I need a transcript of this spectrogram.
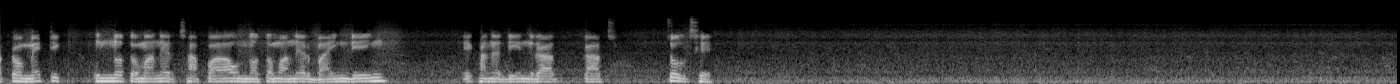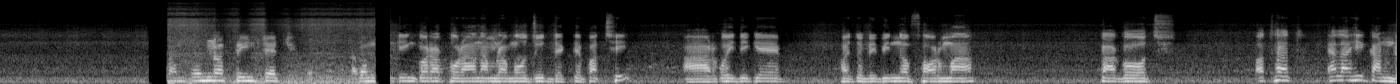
অটোমেটিক উন্নত মানের ছাপা, উন্নত মানের বাইন্ডিং এখানে দিন রাত কাজ চলছে। সম্পূর্ণ প্রিন্টেড এবং প্রিন্টিং করা কোরআন আমরা মজুদ দেখতে পাচ্ছি। আর ওইদিকে হয়তো বিভিন্ন ফর্মা, কাগজ, অর্থাৎ এলাহি কাণ্ড,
